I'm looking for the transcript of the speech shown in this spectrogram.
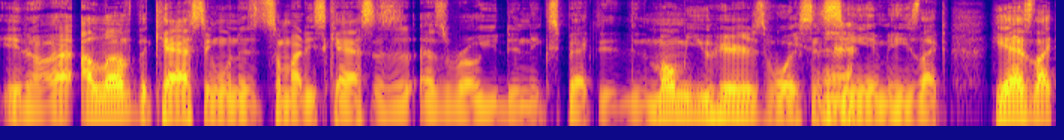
you know, I, I love the casting when somebody's cast as a, as a role you didn't expect. It. The moment you hear his voice and Yeah. see him, and he's like, he has like,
